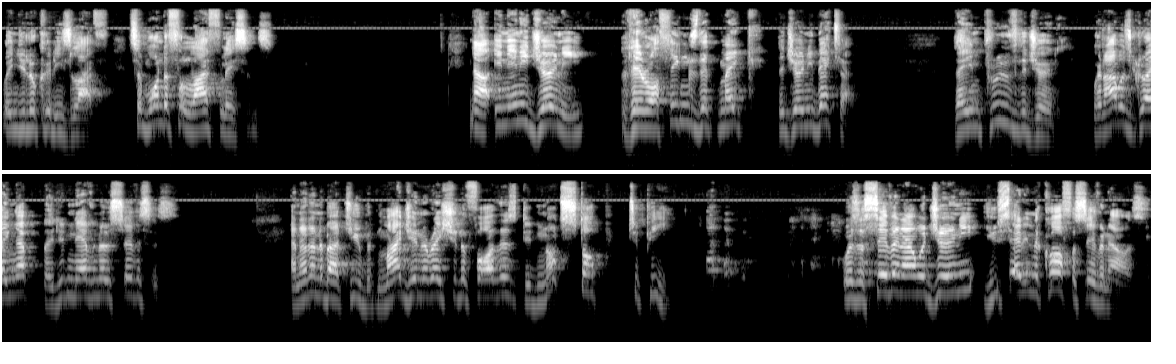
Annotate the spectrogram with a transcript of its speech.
when you look at his life. Some wonderful life lessons. Now, in any journey, there are things that make the journey better. They improve the journey. When I was growing up, they didn't have no services. And I don't know about you, but my generation of fathers did not stop to pee. It was a seven hour journey. You sat in the car for seven hours.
